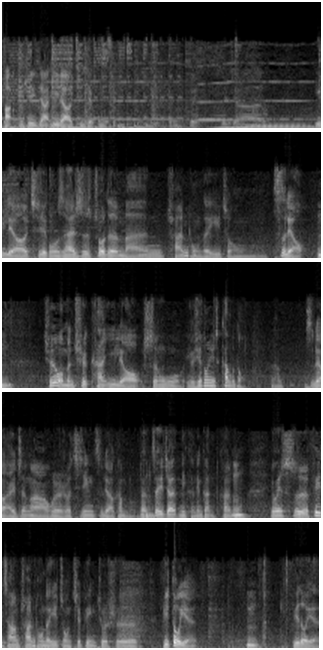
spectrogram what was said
好，这是一家医疗器械公司。对，这家医疗器械公司还是做的蛮传统的一种治疗。嗯，其实我们去看医疗生物，有些东西是看不懂，啊，治疗癌症啊，或者说基因治疗看不懂。但这一家你肯定看看得懂，因为是非常传统的一种疾病，就是鼻窦炎。嗯，鼻窦炎。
